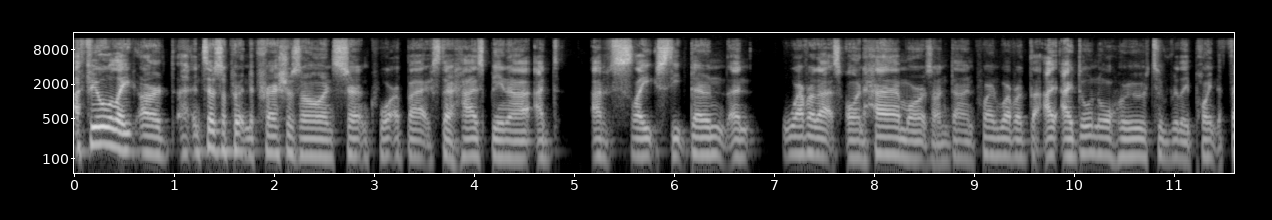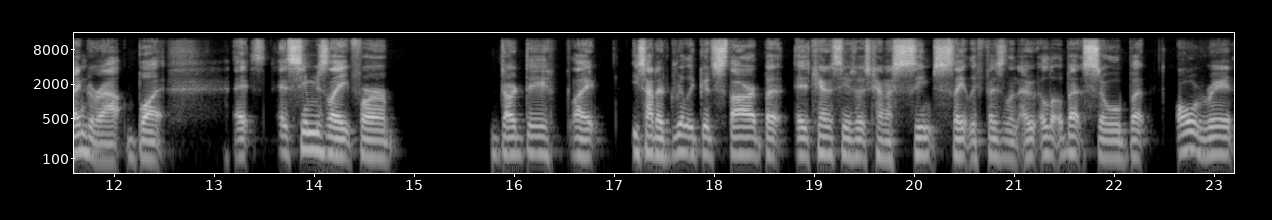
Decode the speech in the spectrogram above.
I feel like our in terms of putting the pressures on certain quarterbacks, there has been a a, a slight steep down, and whether that's on him or it's on Dan Quinn, whether the, I I don't know who to really point the finger at, but it's it seems like for Durde, like he's had a really good start, but it kind of seems like it's kind of seems slightly fizzling out a little bit. So, but already,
